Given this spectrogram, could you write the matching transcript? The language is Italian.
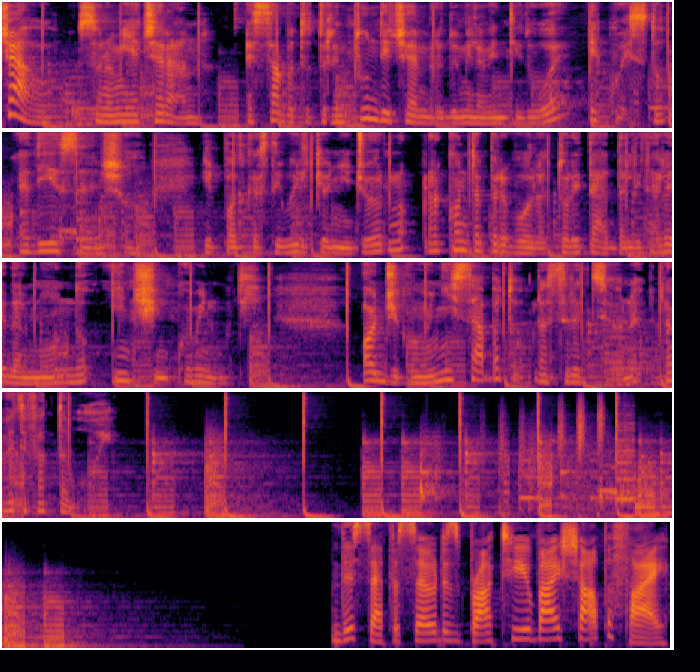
Ciao, sono Mia Ceran. È sabato 31 dicembre 2022 e questo è The Essential, il podcast di Will che ogni giorno racconta per voi l'attualità dall'Italia e dal mondo in 5 minuti. Oggi, come ogni sabato, la selezione l'avete fatta voi. This episode is brought to you by Shopify.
